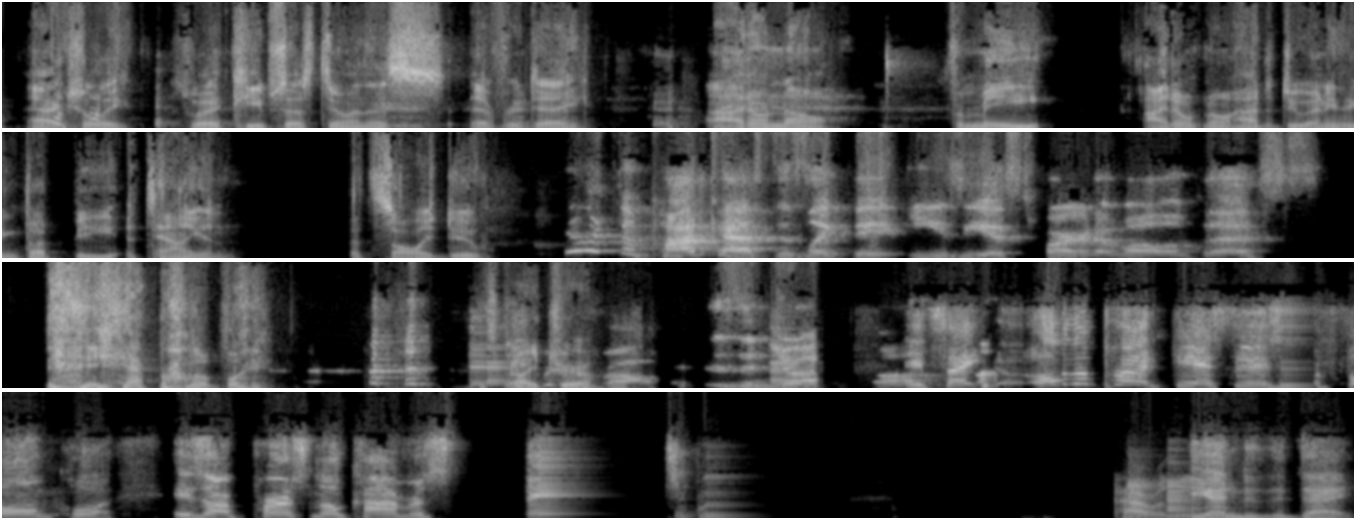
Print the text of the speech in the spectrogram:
actually, it's what keeps us doing this every day. I don't know. For me, I don't know how to do anything but be Italian. That's all I do. I feel like the podcast is like the easiest part of all of this. yeah, probably. That's probably true. This is enjoyable. It's like all the podcast is is a phone call, is our personal conversation Pat, we're at the end of the day.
